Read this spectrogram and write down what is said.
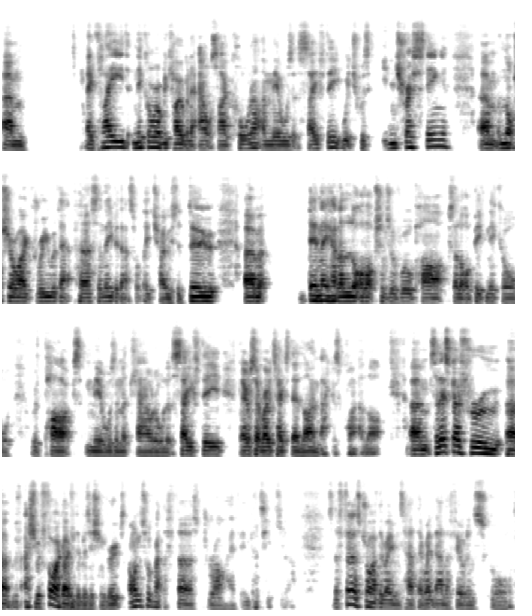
Um, they played Nickell Robey-Coleman at outside corner and Mills at safety, which was interesting. Um, I'm not sure I agree with that personally, but that's what they chose to do. Um, then they had a lot of options with Will Parks, a lot of big nickel with Parks, Mills, and McLeod all at safety. They also rotated their linebackers quite a lot. Um, so let's go through. Uh, actually, before I go through the position groups, I want to talk about the first drive in particular. So the first drive the Ravens had, they went down the field and scored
